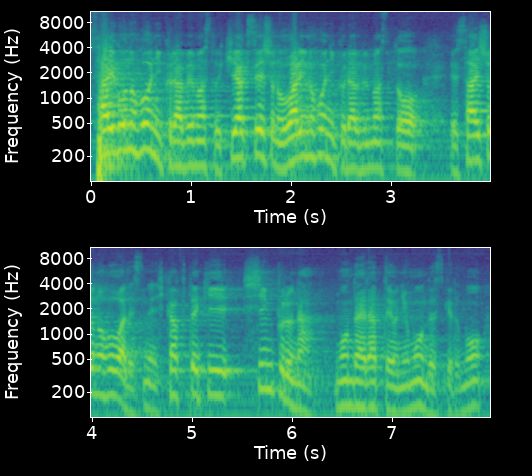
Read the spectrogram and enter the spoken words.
最後の方に比べますと旧約聖書の終わりの方に比べますと最初の方はですね比較的シンプルな問題だったように思うんですけども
